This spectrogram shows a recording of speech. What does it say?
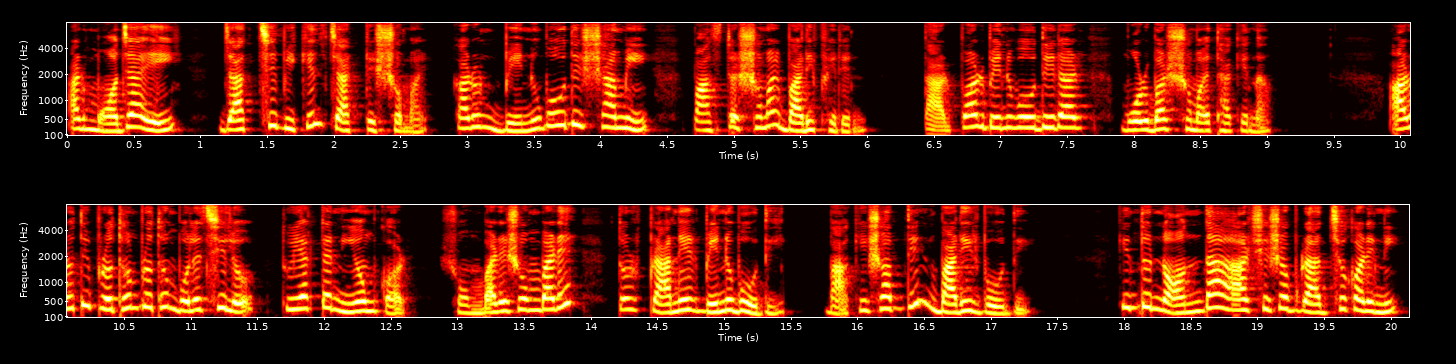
আর মজা এই, যাচ্ছে বিকেল চারটের সময়, কারণ বেনু বৌদির স্বামী পাঁচটার সময় বাড়ি ফেরেন। তারপর বেনু বৌদির আর মরবার সময় থাকে না। আরতি প্রথম প্রথম বলেছিল, তুই একটা নিয়ম কর, সোমবারে সোমবারে তোর প্রাণের বেনু বৌদি, বাকি সব দিন বাড়ির বৌদি। কিন্তু নন্দা আর সেসব গ্রাহ্য করেনি।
